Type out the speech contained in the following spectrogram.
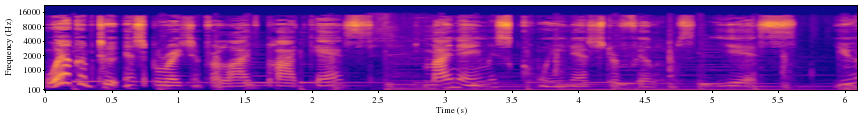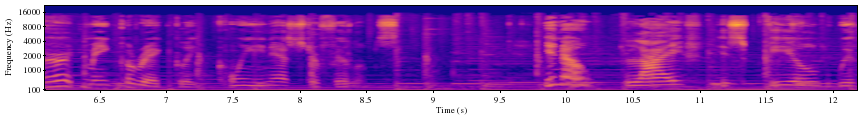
Welcome to Inspiration for Life podcast. My name is Queen Esther Phillips. Yes, you heard me correctly, Queen Esther Phillips. You know, life is filled with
